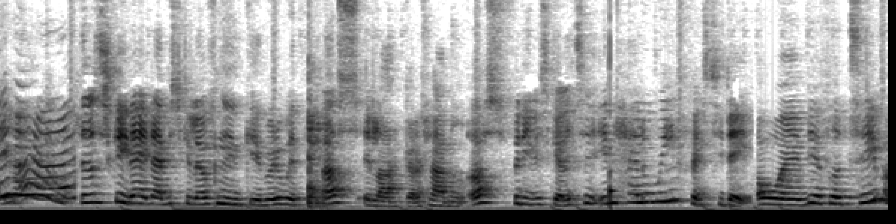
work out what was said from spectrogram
Hej. Det der skal ske i dag, er, at vi skal lave sådan en Get Ready With Us, eller gør dig klar med os, fordi vi skal til en Halloween-fest i dag. Og øh, vi har fået et tema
